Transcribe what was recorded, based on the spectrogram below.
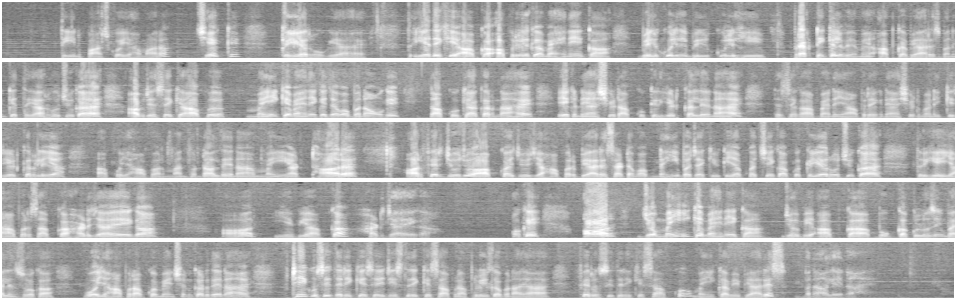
तीन पाँच को यह हमारा चेक क्लियर हो गया है। तो ये देखिए आपका अप्रैल का महीने का बिल्कुल ही बिल्कुल ही प्रैक्टिकल वे में आपका बी बन के तैयार हो चुका है। अब जैसे कि आप मई के महीने का जब आप बनाओगे तो आपको क्या करना है? एक नया शीट आपको क्रिएट कर लेना है। जैसे कि आप, मैंने यहाँ पर एक नया शीट मैंने क्रिएट कर लिया। आपको यहाँ पर मंथ डाल देना है, मई अट्ठारह। और फिर जो जो आपका, जो यहाँ पर बी आर आइटम अब नहीं बचा, क्योंकि आपका चेक आपका क्लियर हो चुका है तो ये यहाँ पर से आपका हट जाएगा और ये भी आपका हट जाएगा। ओके और जो मई के महीने का, जो भी आपका बुक का क्लोजिंग बैलेंस होगा, वो यहाँ पर आपको मेंशन कर देना है। ठीक उसी तरीके से, जिस तरीके से आपने अप्रैल का बनाया है, फिर उसी तरीके से आपको मई का भी बी बना लेना है।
